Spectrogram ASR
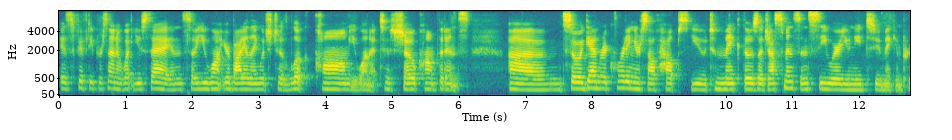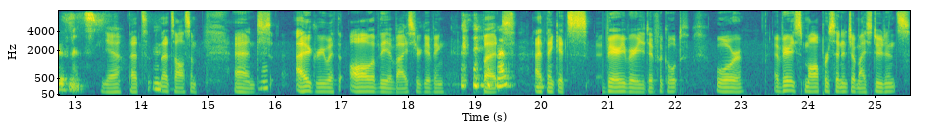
is 50% of what you say and so you want your body language to look calm. You want it to show confidence. Um, so again recording yourself helps you to make those adjustments and see where you need to make improvements. Yeah that's mm-hmm. that's awesome. And mm-hmm. I agree with all of the advice you're giving, but I think it's very, very difficult, or a very small percentage of my students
